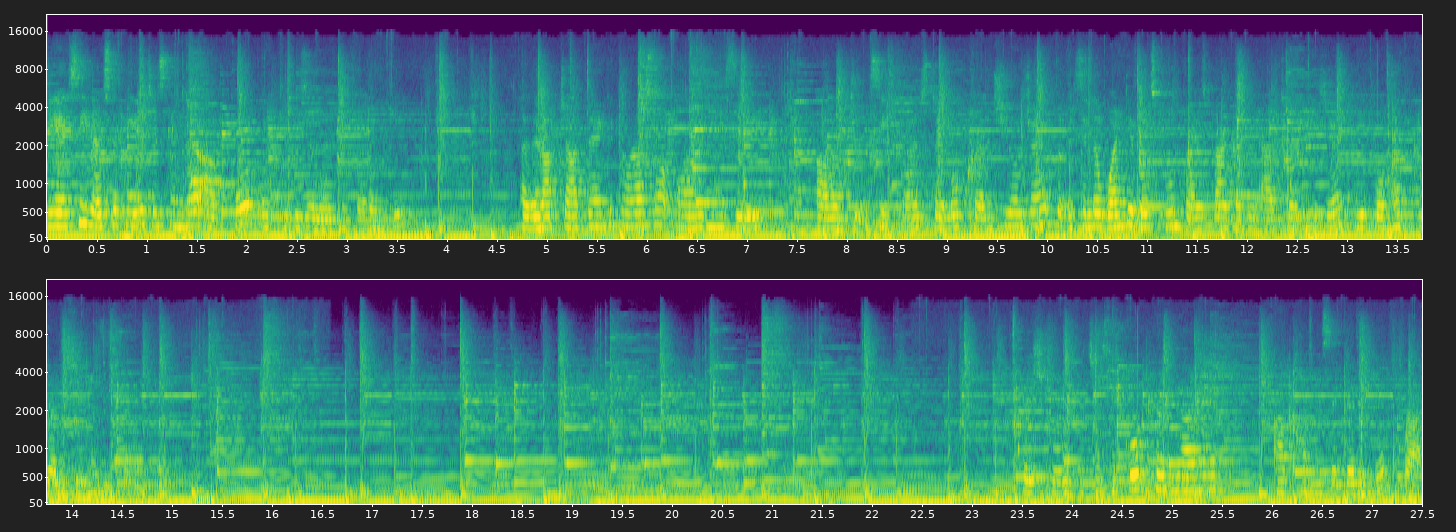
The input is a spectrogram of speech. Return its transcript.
ये ऐसी रेसिपी है जिसके अंदर आपको एक की ज़रूरत नहीं पड़ेगी। अगर आप चाहते हैं कि थोड़ा सा और मज़ीद जो इसी क्रस्ट है वो क्रंची हो जाए तो इसके अंदर वन टेबल स्पून राइस फ्लावर का भी ऐड कर दीजिए। ये बहुत क्रंची मज़ीद करेगा हम इसे fry.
